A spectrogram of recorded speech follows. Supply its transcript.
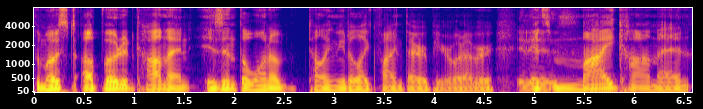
The most upvoted comment isn't the one of telling me to like find therapy or whatever. It it's is. my comment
